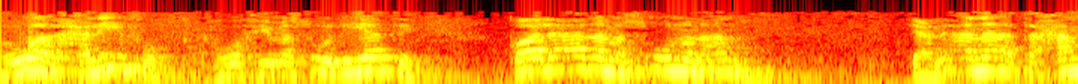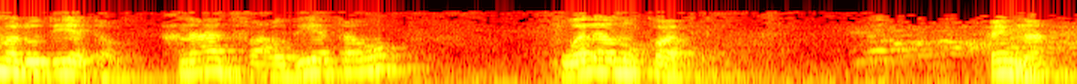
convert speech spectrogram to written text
هو حليفك هو في مسؤوليتك قال أنا مسؤول عنه. يعني أنا أتحمل ديته أنا أدفع ديته ولا نقاتل. فهمنا؟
